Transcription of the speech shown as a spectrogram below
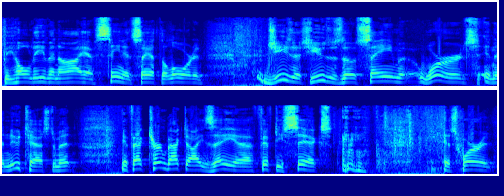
Behold, even I have seen it, saith the Lord. And Jesus uses those same words in the New Testament. In fact, turn back to Isaiah 56. it's where it,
